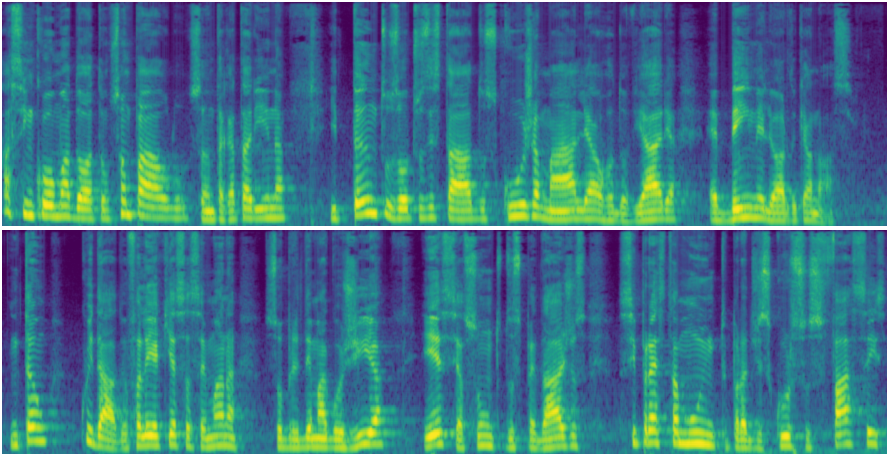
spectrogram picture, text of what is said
assim como adotam São Paulo, Santa Catarina e tantos outros estados cuja malha rodoviária é bem melhor do que a nossa. Então, cuidado, eu falei aqui essa semana sobre demagogia. Esse assunto dos pedágios se presta muito para discursos fáceis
